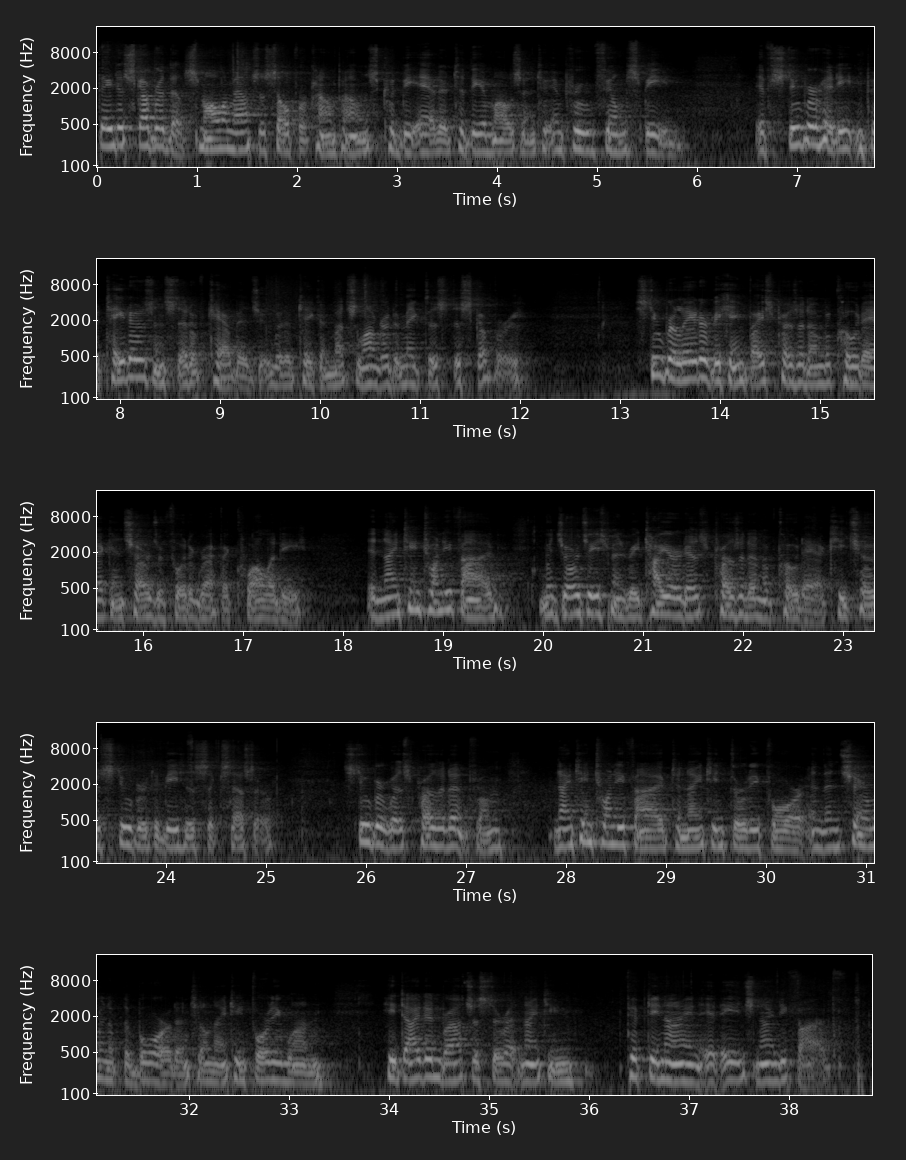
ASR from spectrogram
They discovered that small amounts of sulfur compounds could be added to the emulsion to improve film speed. If Stuber had eaten potatoes instead of cabbage, it would have taken much longer to make this discovery. Stuber later became vice president of Kodak in charge of photographic quality. In 1925, when George Eastman retired as president of Kodak, he chose Stuber to be his successor. Stuber was president from 1925 to 1934 and then chairman of the board until 1941. He died in Rochester at 19. 59 at age 95.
